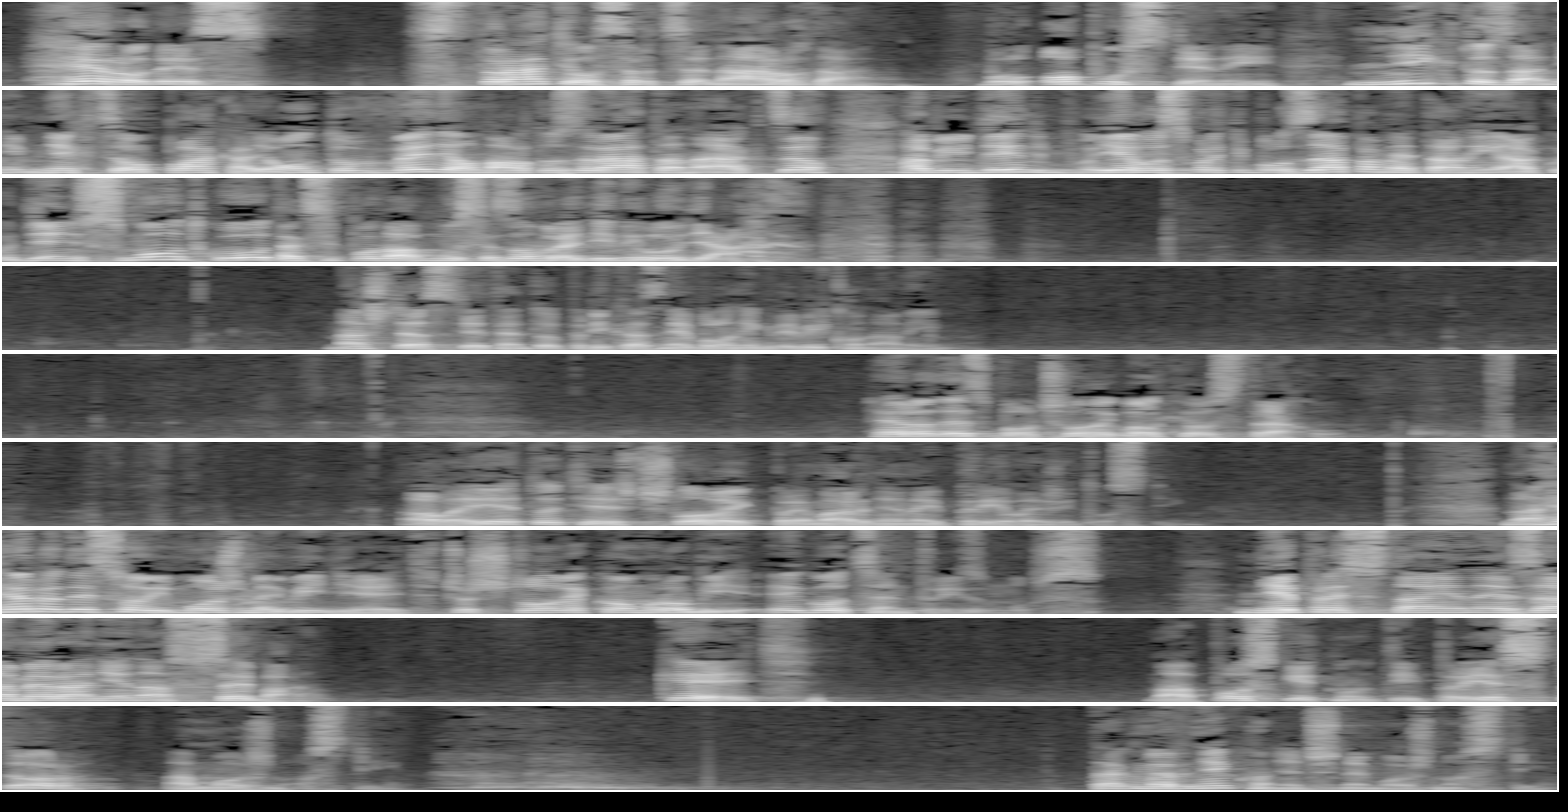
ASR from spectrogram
Herodes strátil srdce národa. Bol opustený. Nikto za ním nechcel plakať. On to vedel, mal to zrátané. A chcel, aby deň jeho smrti bol zapamätaný ako deň smútku, tak si povedal, musia zomrieť iní ľudia. Našťastie tento príkaz nebol nikdy vykonaný. Herodes bol človek veľkého strachu. Ale je to tiež človek premárnenej príležitosti. Na Herodesovi môžeme vidieť, čo človekom robí egocentrizmus. Neprestajné zameranie na seba. Keď má poskytnutý priestor a možnosti. Takmer nekonečné možnosti.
